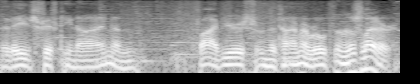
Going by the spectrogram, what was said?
at age 59 and five years from the time I wrote them this letter.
